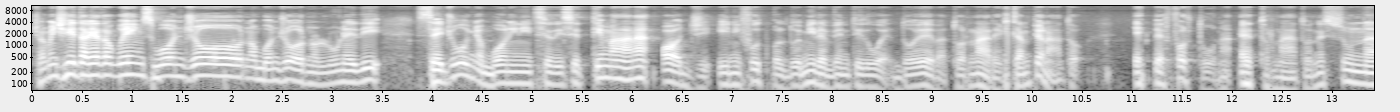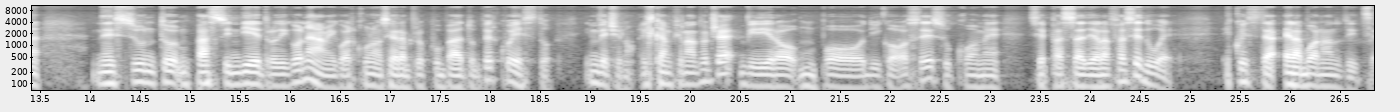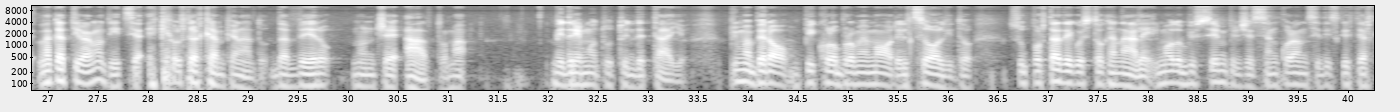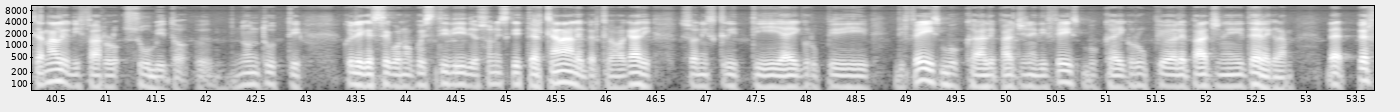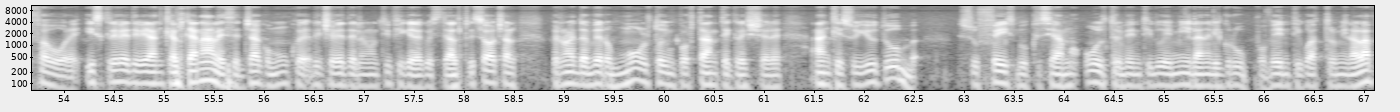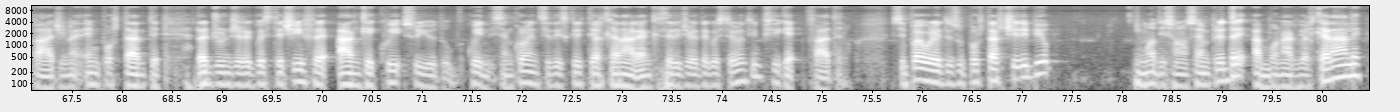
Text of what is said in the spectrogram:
Ciao amici di Italiato Games, buongiorno, buongiorno, lunedì 6 giugno, buon inizio di settimana. Oggi in eFootball 2022 doveva tornare il campionato e per fortuna è tornato. Nessun, nessun to- passo indietro di Konami, qualcuno si era preoccupato per questo, invece no, il campionato c'è, vi dirò un po' di cose su come si è passati alla fase 2 e questa è la buona notizia. La cattiva notizia è che oltre al campionato davvero non c'è altro, ma vedremo tutto in dettaglio. Prima però un piccolo promemoria, il solito, supportate questo canale, il modo più semplice se ancora non siete iscritti al canale è di farlo subito, eh, non tutti quelli che seguono questi video sono iscritti al canale perché magari sono iscritti ai gruppi di Facebook, alle pagine di Facebook, ai gruppi o alle pagine di Telegram Beh, per favore iscrivetevi anche al canale se già comunque ricevete le notifiche da questi altri social, per noi è davvero molto importante crescere anche su YouTube. Su Facebook siamo oltre 22.000 nel gruppo, 24.000 la pagina, è importante raggiungere queste cifre anche qui su YouTube. Quindi se ancora non siete iscritti al canale, anche se ricevete queste notifiche, fatelo. Se poi volete supportarci di più, i modi sono sempre tre, abbonarvi al canale,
